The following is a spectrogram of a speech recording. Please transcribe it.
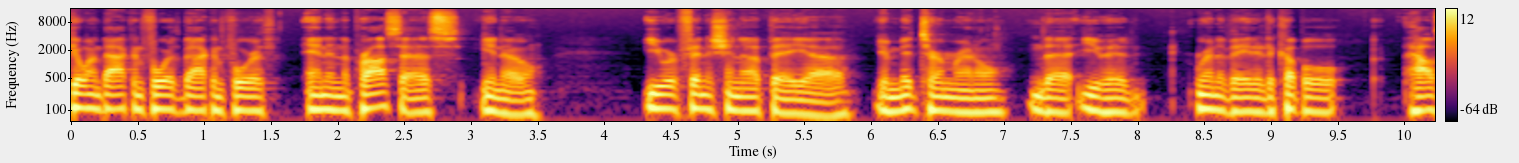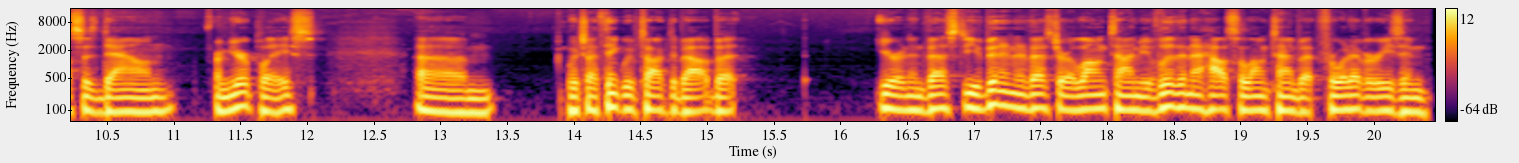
going back and forth, back and forth. And in the process, you know, you were finishing up a uh, your midterm rental that you had renovated a couple houses down from your place, um, which I think we've talked about. But you're an investor. You've been an investor a long time. You've lived in a house a long time, but for whatever reason,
